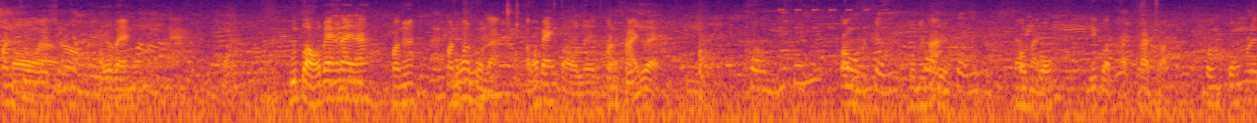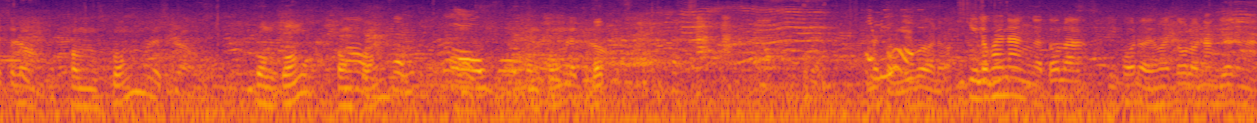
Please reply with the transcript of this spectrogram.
คอนชุ่มเลยใช่ไหมเอาแบง ค์คุณต่อเขาแบงค์ได้นะคอนคคอนนว่าหมดละเอามาแบงค์ต่อเลยคนขายด้วย Phùng phúng กอง Phùng phúng ผมไม่ Phùng ทาน phúng ใช่ไหมดีกว่าผัดพลาดช็อตคงคงเลยใช่ไหมคงคงเลยใช่ไหมกงกงคงคง Phùng Cô คงคงเลยใช่ไหมบุ๊กไม่คงริเวอร์เนอะจริงๆแล้วให้นั่งโต๊ะละกี่คนเลยทำไมโต๊ะเรานั่งเยอะจังอะ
